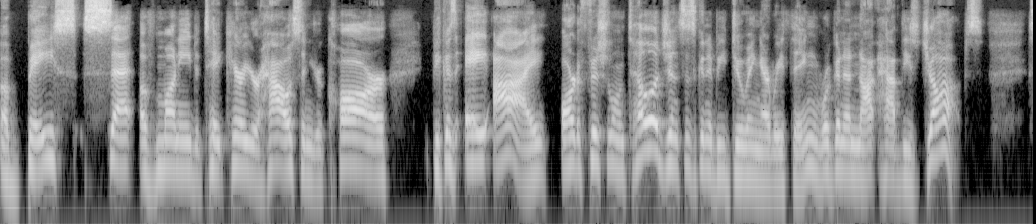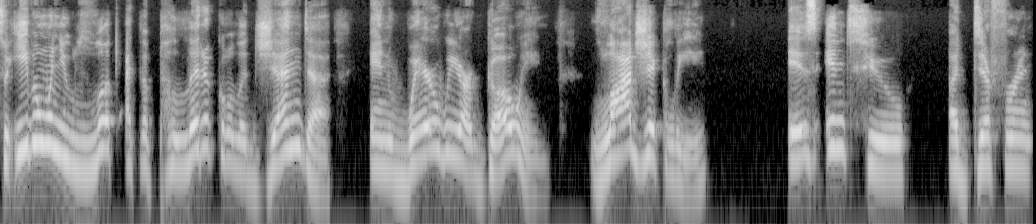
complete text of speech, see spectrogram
a base set of money to take care of your house and your car because AI artificial intelligence is going to be doing everything. We're going to not have these jobs. So even when you look at the political agenda and where we are going logically is into a different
